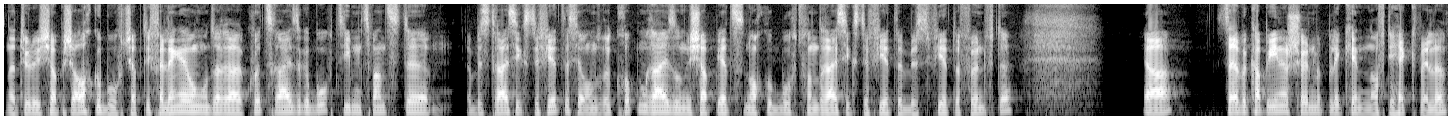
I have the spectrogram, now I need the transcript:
Natürlich habe ich auch gebucht. Ich habe die Verlängerung unserer Kurzreise gebucht, 27 bis 30.04. ist ja unsere Gruppenreise und ich habe jetzt noch gebucht von 30.04. bis 4.05. Ja, selbe Kabine, schön mit Blick hinten auf die Heckwelle.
